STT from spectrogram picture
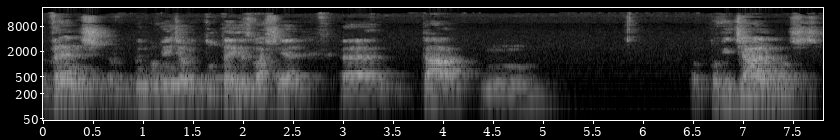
Wręcz bym powiedział, i tutaj jest właśnie e, ta mm, odpowiedzialność,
